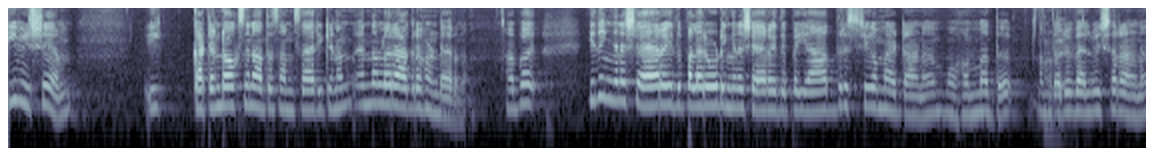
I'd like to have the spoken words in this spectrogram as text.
ഈ വിഷയം ഈ കട്ടൻ ഡോക്സിനകത്ത് സംസാരിക്കണം എന്നുള്ളൊരാഗ്രഹം ഉണ്ടായിരുന്നു. അപ്പോൾ ഇതിങ്ങനെ ഷെയർ ചെയ്ത് പലരോടും ഇങ്ങനെ ഷെയർ ചെയ്ത് ഇപ്പോൾ യാദൃശ്ചികമായിട്ടാണ് മുഹമ്മദ് നമ്മുടെ ഒരു വെൽവിഷറാണ്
